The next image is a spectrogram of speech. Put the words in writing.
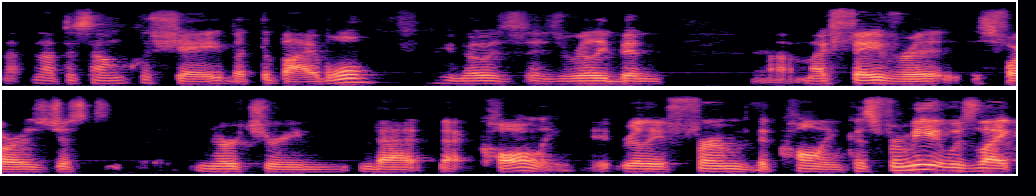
not, not to sound cliche, but the Bible, you know, has, has really been uh, my favorite as far as just nurturing that that calling. It really affirmed the calling because for me, it was like,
